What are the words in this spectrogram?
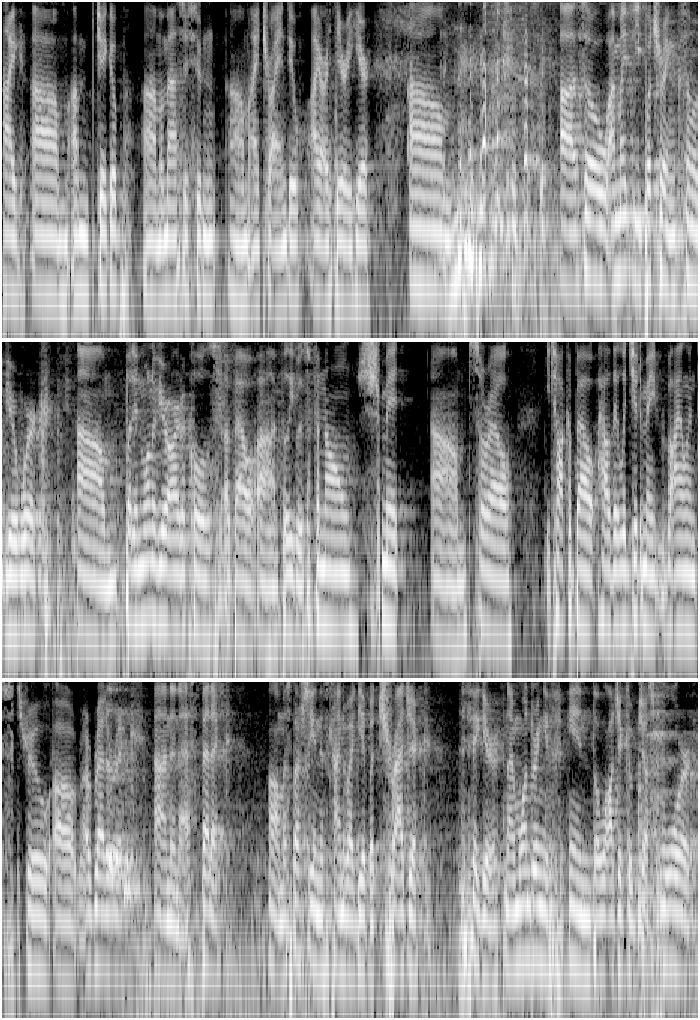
Hi, um, I'm Jacob. I'm a master's student. Um, I try and do IR theory here. Um, uh, so I might be butchering some of your work, um, but in one of your articles about, uh, I believe it was Fanon, Schmitt, um, Sorel, you talk about how they legitimate violence through a, a rhetoric and an aesthetic um, especially in this kind of idea of a tragic figure. And I'm wondering if, in the logic of just war,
